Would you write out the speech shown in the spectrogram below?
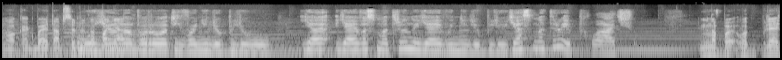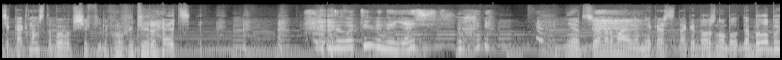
Но как бы это абсолютно Ой, понятно. Я наоборот его не люблю. Я, я его смотрю, но я его не люблю. Я смотрю и плачу. Именно по... Вот, блядь, а как нам с тобой вообще фильмы выбирать? Ну вот именно я не знаю. Нет, все нормально, мне кажется, так и должно было. Да было бы,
